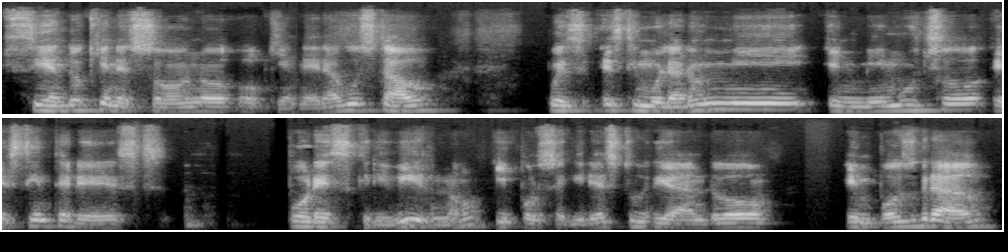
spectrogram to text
siendo quienes son o, quien era Gustavo, pues estimularon en mí mucho este interés por escribir, ¿no? Y por seguir estudiando en posgrado.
